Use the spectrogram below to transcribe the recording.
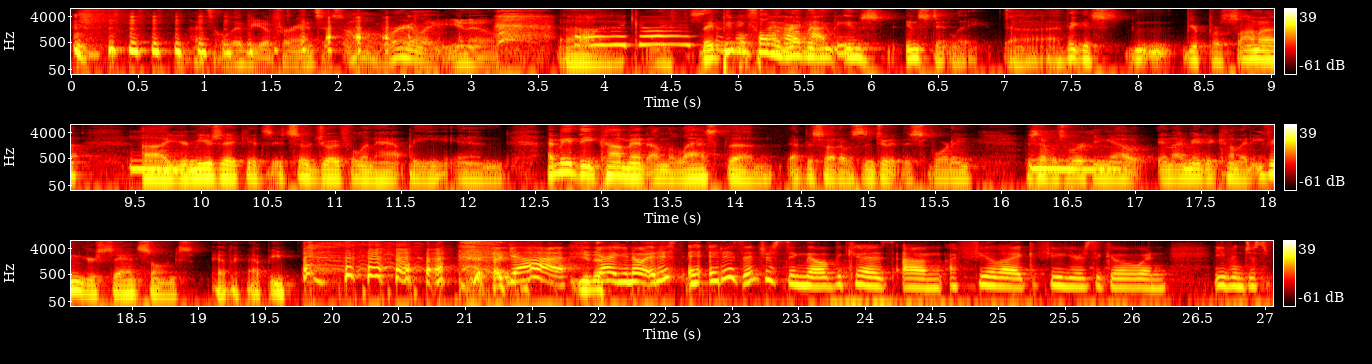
That's Olivia Francis. Oh, really? You know. oh my gosh. They, that people fall in love heart with you happy. inst- instantly. Uh, I think it's mm, your persona, uh, your music. It's it's so joyful and happy. And I made the comment on the last um, episode. I was into it this morning as I was working out, and I made a comment. Even your sad songs have a happy. yeah, You know? yeah. You know, it is it is interesting though because um, I feel like a few years ago and even just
